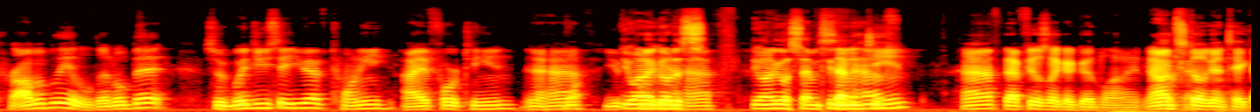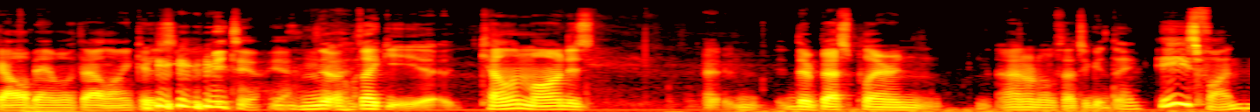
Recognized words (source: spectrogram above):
probably a little bit. So would you say you have 20? I have 14 and a half. You have want to go to and a s- half? you want to go 17 and a half? 17? Half? That feels like a good line. I'm still going to take Alabama with that line because Me too. Yeah. like uh, Kellen Mond is uh, their best player and I don't know if that's a good thing. He's fun.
